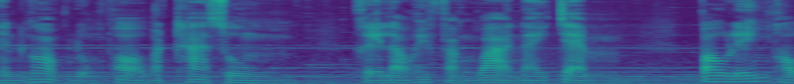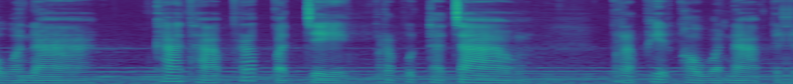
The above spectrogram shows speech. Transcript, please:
เงินงอกหลวงพ่อวัดท่าซุง เคยเล่าให้ฟังว่านายแจม เป้าเล้งภาวนา คาถาพระปัจเจกพระพุทธเจ้า ประเภทภาวนาเป็น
